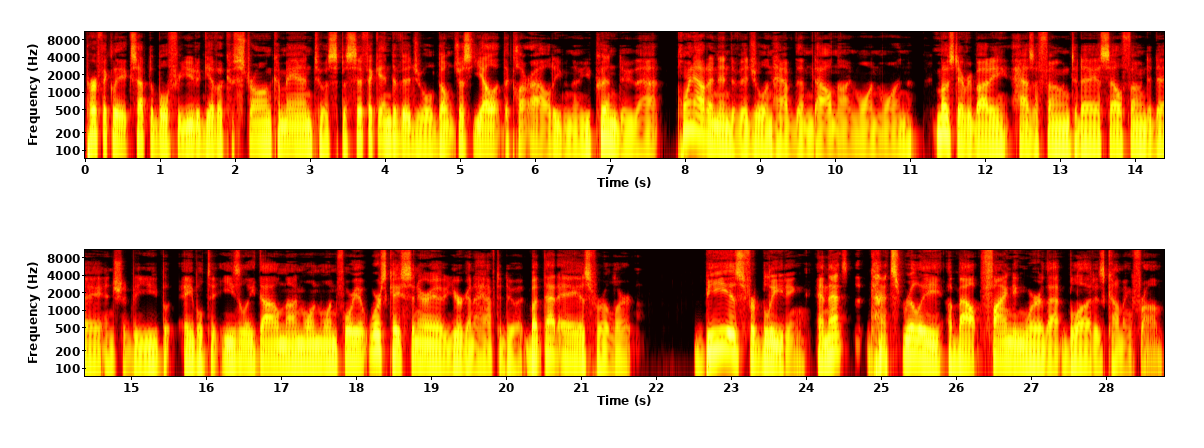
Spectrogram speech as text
perfectly acceptable for you to give a strong command to a specific individual. Don't just yell at the crowd, even though you couldn't do that. Point out an individual and have them dial 911. Most everybody has a phone today, a cell phone today, and should be able to easily dial 911 for you. Worst case scenario, you're going to have to do it. But that A is for alert. B is for bleeding, and that's that's really about finding where that blood is coming from.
